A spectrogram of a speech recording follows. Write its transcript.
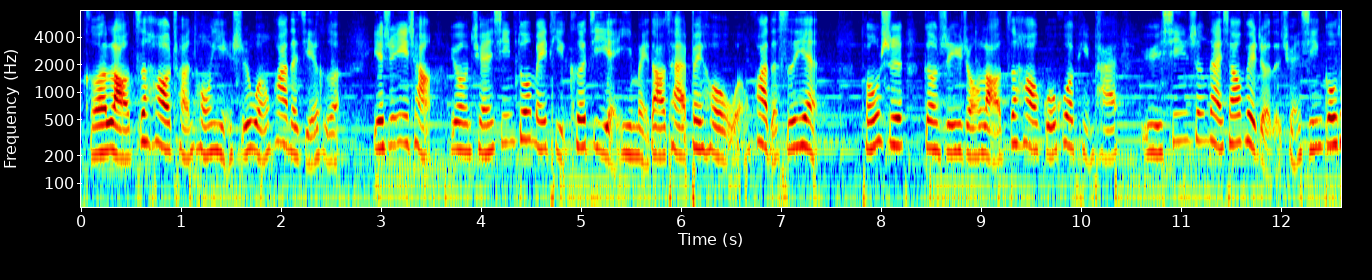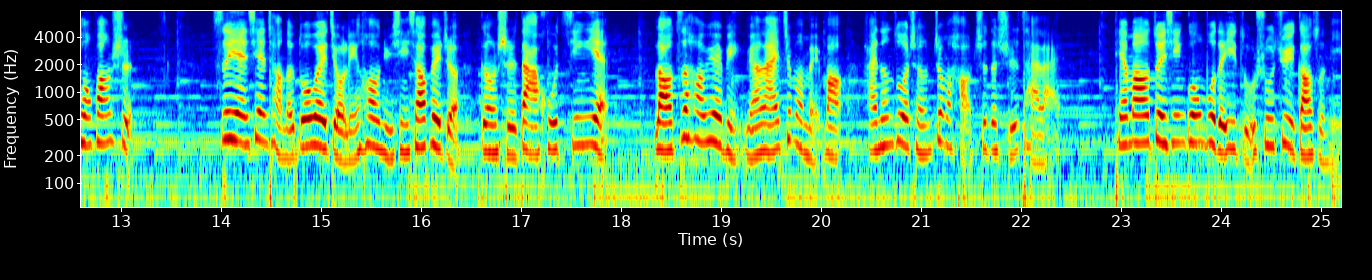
和老字号传统饮食文化的结合，也是一场用全新多媒体科技演绎每道菜背后文化的私宴。同时，更是一种老字号国货品牌与新生代消费者的全新沟通方式。私宴现场的多位九零后女性消费者更是大呼惊艳。老字号月饼原来这么美貌，还能做成这么好吃的食材来。天猫最新公布的一组数据告诉你，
